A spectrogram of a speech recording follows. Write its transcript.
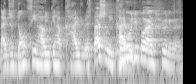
I just don't see how you can have Kyrie, especially Kyrie. So who would you put as shooting then?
